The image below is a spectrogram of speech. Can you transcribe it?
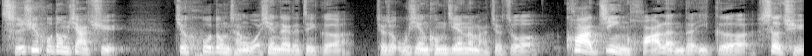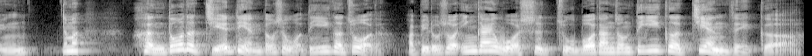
持续互动下去，就互动成我现在的这个叫做无限空间了嘛，叫做跨境华人的一个社群。那么很多的节点都是我第一个做的啊，比如说应该我是主播当中第一个建这个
